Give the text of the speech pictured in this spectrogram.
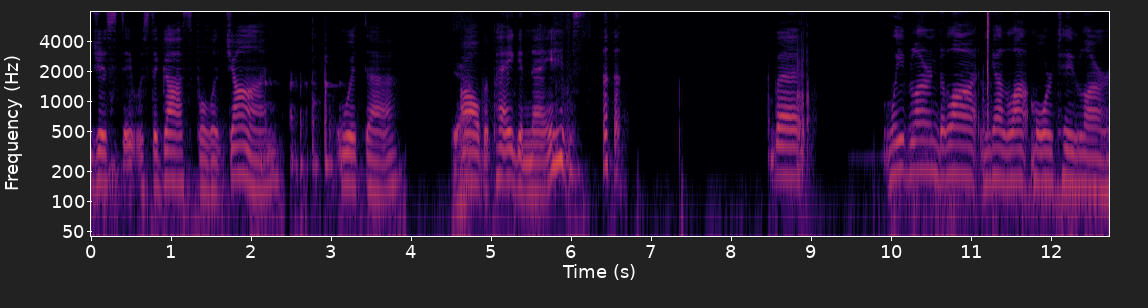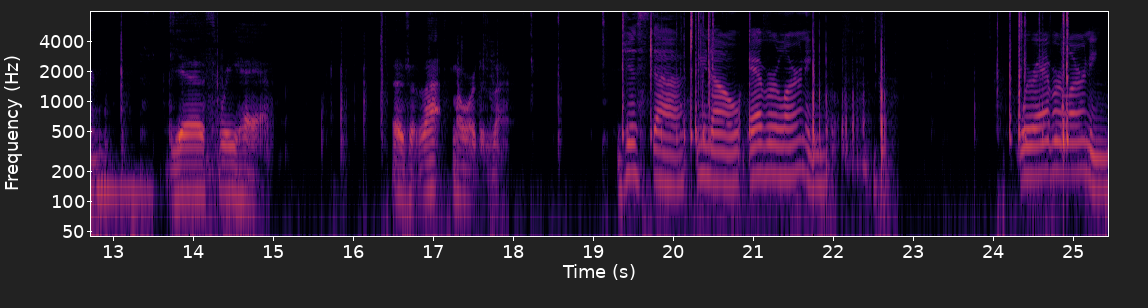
Just, it was the Gospel of John with uh, Yeah. all the pagan names. but we've learned a lot and got a lot more to learn. Yes, we have. There's a lot more to learn. Just, uh, you know, ever learning. We're ever learning.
